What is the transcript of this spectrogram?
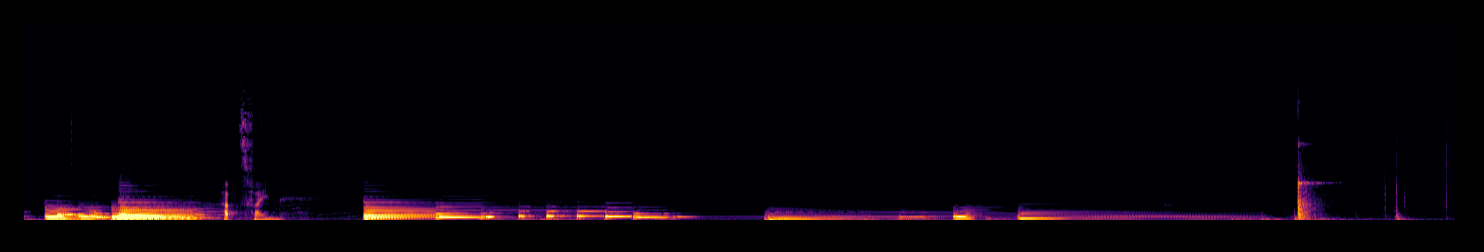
Habt's fein.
